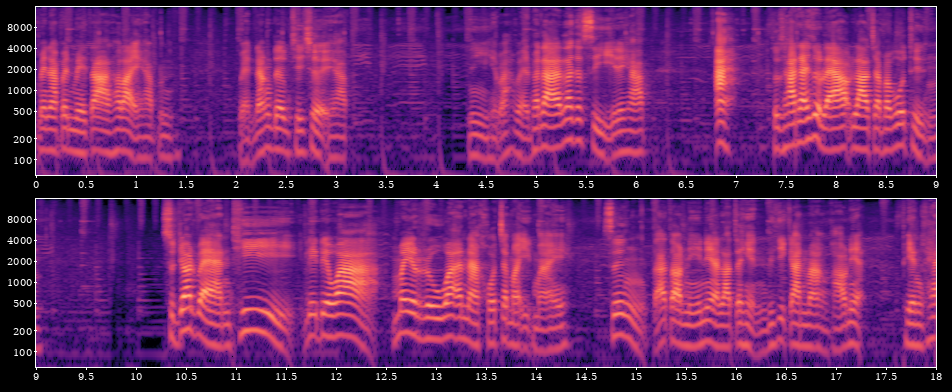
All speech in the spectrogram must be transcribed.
ไม่นับเป็นเมตาเท่าไหร่ครับมันแหวนดั้งเดิมเฉยๆครับ นี่เห็นปะแหวนพระดาราชสีนะครับอะสุดท้ายท้ายสุดแล้วเราจะมาพูดถึง สุดยอดแหวนที่เรียกได้ว่าไม่รู้ว่าอนาคตจะมาอีกไหม ซึ่งณตอนนี้เนี่ยเราจะเห็นวิธีการมาของเขาเนี่ยเพียงแค่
